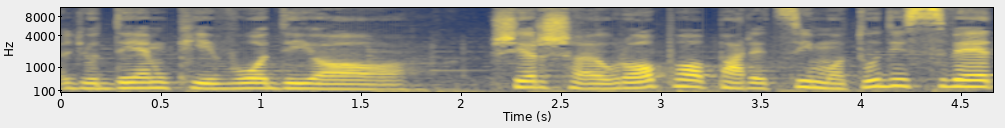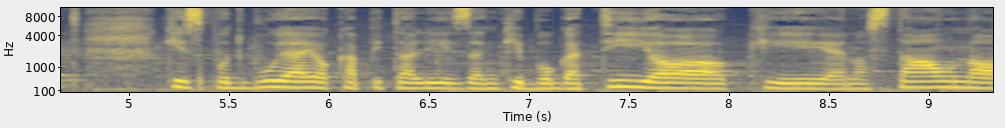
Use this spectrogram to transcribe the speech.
ljudem, ki vodijo širšo Evropo, pa recimo tudi svet, ki spodbujajo kapitalizem, ki bogatijo, ki enostavno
